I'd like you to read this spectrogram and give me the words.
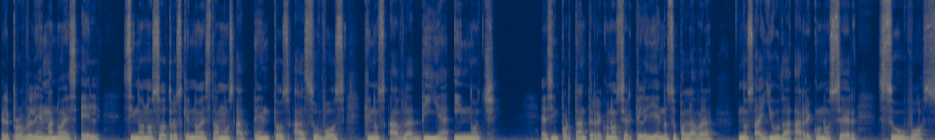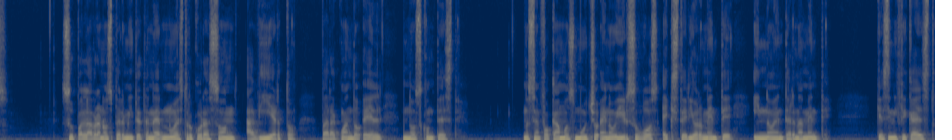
El problema no es Él, sino nosotros que no estamos atentos a su voz que nos habla día y noche. Es importante reconocer que leyendo su palabra nos ayuda a reconocer su voz. Su palabra nos permite tener nuestro corazón abierto para cuando Él nos conteste. Nos enfocamos mucho en oír su voz exteriormente y no internamente. ¿Qué significa esto?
